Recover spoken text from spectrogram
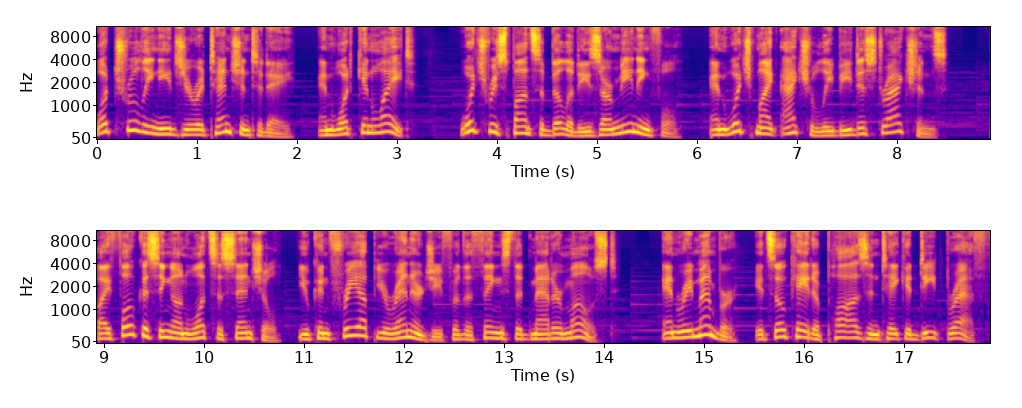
what truly needs your attention today, and what can wait? Which responsibilities are meaningful? and which might actually be distractions. By focusing on what's essential, you can free up your energy for the things that matter most. And remember, it's okay to pause and take a deep breath.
